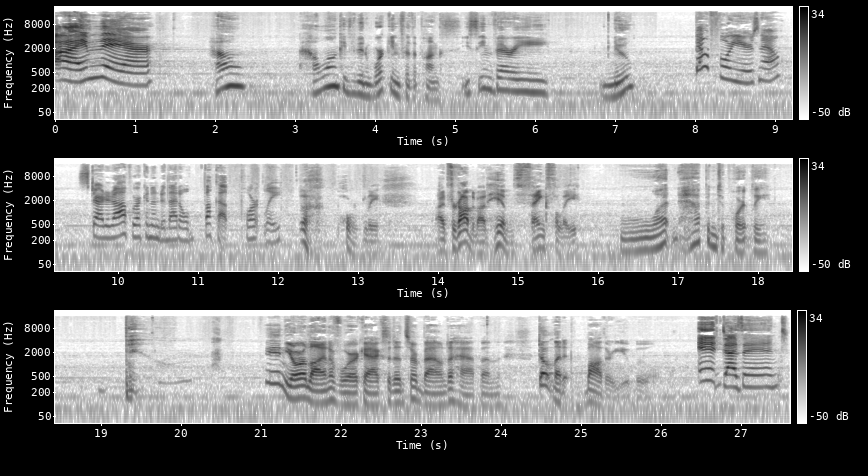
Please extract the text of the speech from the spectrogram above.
I'm there. How. How long have you been working for the punks? You seem very. new? About four years now. Started off working under that old fuck up, Portly. Ugh, Portly. I'd forgotten about him, thankfully. What happened to Portly? Boom. In your line of work, accidents are bound to happen. Don't let it bother you, Boom. It doesn't.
